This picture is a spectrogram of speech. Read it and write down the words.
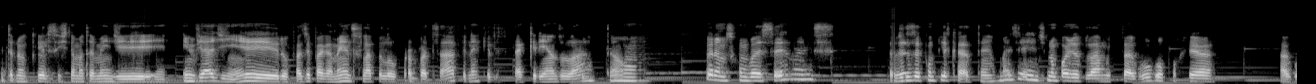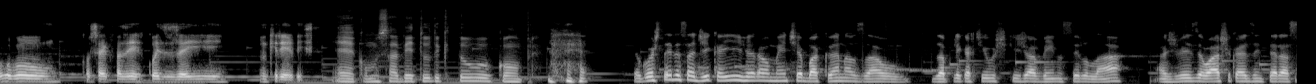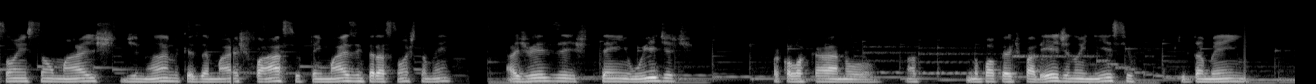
entra naquele sistema também de enviar dinheiro, fazer pagamentos lá pelo próprio WhatsApp, né? Que ele está criando lá. Então, veremos como vai ser, mas às vezes é complicado, né? Mas a gente não pode adular muito da Google, porque a, a Google consegue fazer coisas aí incríveis. É, como saber tudo que tu compra. Eu gostei dessa dica aí, geralmente é bacana usar o, os aplicativos que já vem no celular às vezes eu acho que as interações são mais dinâmicas, é mais fácil, tem mais interações também. Às vezes tem widget para colocar no, na, no papel de parede no início, que também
